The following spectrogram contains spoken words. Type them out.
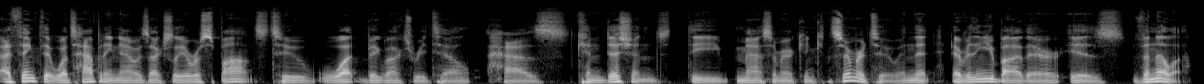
I think that what's happening now is actually a response to what big box retail has conditioned the mass American consumer to, and that everything you buy there is vanilla.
